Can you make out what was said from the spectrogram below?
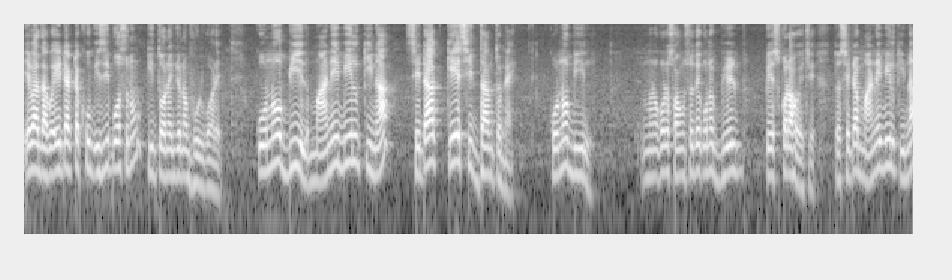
এবার দেখো, এটা একটা খুব ইজি প্রশ্ন, কিন্তু অনেকজন ভুল করে। কোনো বিল মানি বিল কিনা সেটা কে সিদ্ধান্ত নেয়? কোনো বিল, মনে করো সংসদে কোনো বিল পেশ করা হয়েছে, তো সেটা মানি বিল কিনা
